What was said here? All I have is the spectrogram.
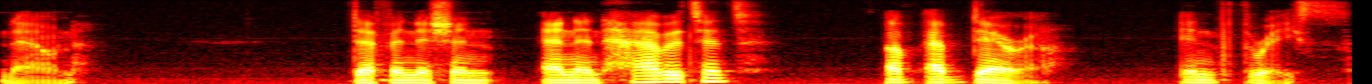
Noun. Definition an inhabitant of Abdera in Thrace.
